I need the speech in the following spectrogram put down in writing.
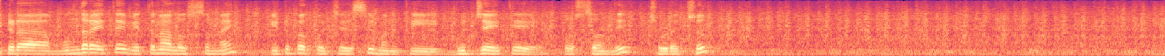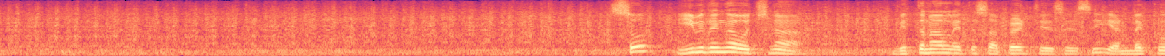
ఇక్కడ ముందరైతే విత్తనాలు వస్తున్నాయి. ఇటుపక్క వచ్చేసి మనకి గుజ్జు అయితే వస్తుంది. చూడొచ్చు. సో ఈ విధంగా వచ్చిన విత్తనాలను అయితే సపరేట్ చేసేసి ఎండకు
